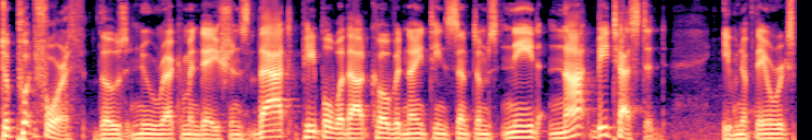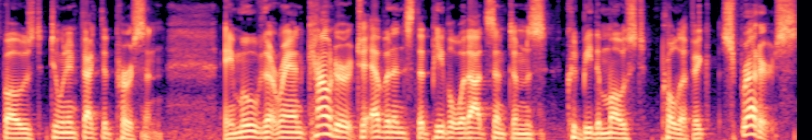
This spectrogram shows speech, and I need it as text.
to put forth those new recommendations that people without COVID 19 symptoms need not be tested, even if they were exposed to an infected person. A move that ran counter to evidence that people without symptoms could be the most prolific spreaders.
